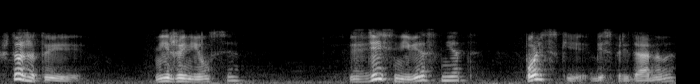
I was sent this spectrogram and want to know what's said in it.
"Что же ты не женился? Здесь невест нет, польские без приданого".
